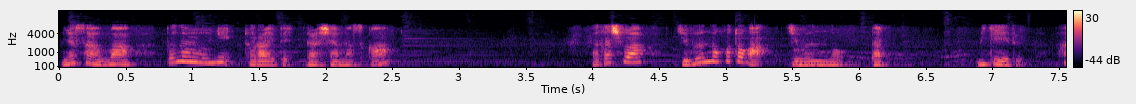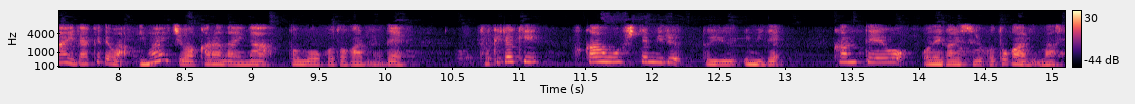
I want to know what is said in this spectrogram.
皆さんはどのように捉えていらっしゃいますか？私は自分のことが自分のだ見ている範囲だけではいまいちわからないなと思うことがあるので、時々俯瞰をしてみるという意味で鑑定をお願いすることがあります。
